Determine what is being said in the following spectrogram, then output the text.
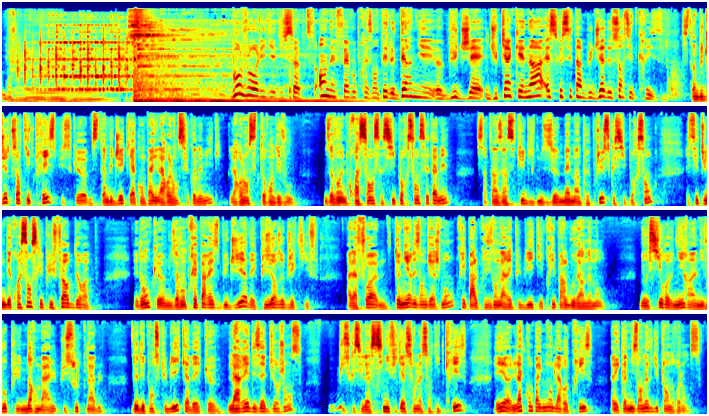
Bonjour. Bonjour Olivier Dussopt. En effet, vous présentez le dernier euh, budget du quinquennat. Est-ce que c'est un budget de sortie de crise? C'est un budget de sortie de crise puisque c'est un budget qui accompagne la relance économique. La relance est au rendez-vous. Nous avons une croissance à 6% cette année. Certains instituts disent même un peu plus que 6%. Et c'est une des croissances les plus fortes d'Europe. Et donc, euh, nous avons préparé ce budget avec plusieurs objectifs. À la fois euh, tenir les engagements pris par le président de la République et pris par le gouvernement, mais aussi revenir à un niveau plus normal, plus soutenable de dépenses publiques avec euh, l'arrêt des aides d'urgence, puisque c'est la signification de la sortie de crise, et l'accompagnement de la reprise avec la mise en œuvre du plan de relance.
